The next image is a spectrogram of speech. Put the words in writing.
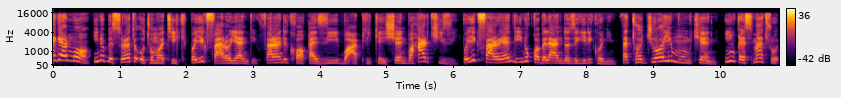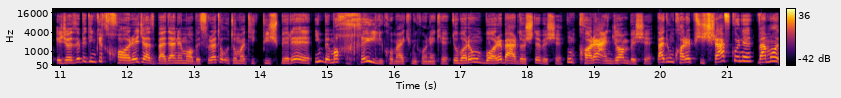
اگر ما اینو به صورت اتوماتیک با یک فرایندی فرایند کاغذی با اپلیکیشن با هر چیزی با یک فرایندی اینو قابل اندازه‌گیری کنیم و تا جای ممکن این قسمت رو اجازه بدیم که خارج از بدن ما به صورت اتوماتیک پیش بره این به ما خیلی کمک می‌کنه که دوباره اون باره برداشته بشه اون کار انجام بشه. بعد اون کار پیشرفت کنه و ما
